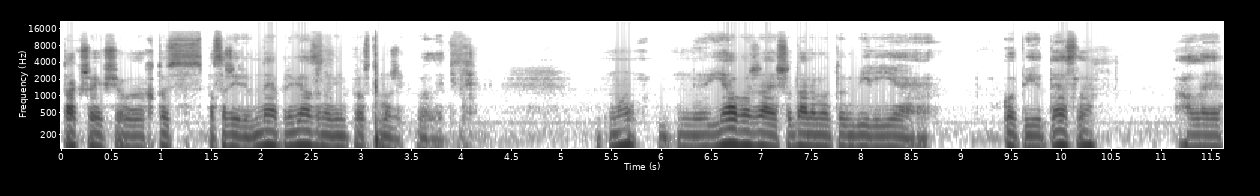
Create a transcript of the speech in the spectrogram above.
так що якщо хтось з пасажирів не прив'язаний, він просто може вилетіти. Ну, я вважаю, що в даному автомобілі є копією Тесли, але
